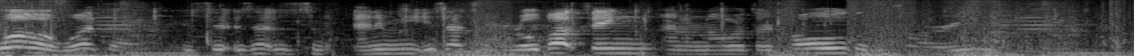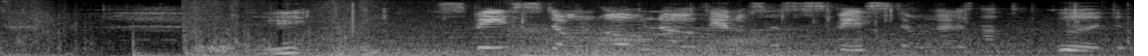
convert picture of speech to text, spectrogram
Whoa, what the? Is that, is that some enemy? Is that some robot thing? I don't know what they're called. I'm sorry. Space stone. Oh no, Thanos has a space stone. That is not good.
